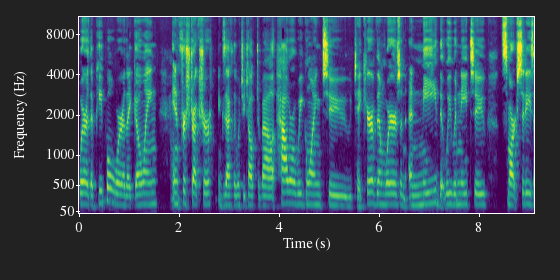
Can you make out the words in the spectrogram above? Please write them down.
Where are the people? Where are they going? Infrastructure, exactly what you talked about. How are we going to take care of them? Where's an, a need that we would need to? Smart cities,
